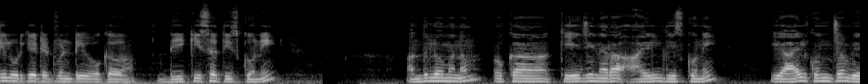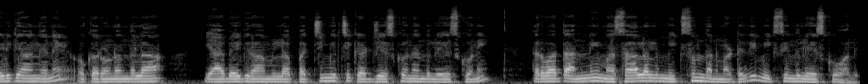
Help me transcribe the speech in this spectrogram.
నీళ్ళు ఉడికేటటువంటి ఒక దేకీస తీసుకొని అందులో మనం ఒక కేజీన్నర ఆయిల్ తీసుకొని ఈ ఆయిల్ కొంచెం వేడి కాగానే ఒక రెండు వందల యాభై గ్రాముల పచ్చిమిర్చి కట్ చేసుకొని అందులో వేసుకొని తర్వాత అన్ని మసాలాలు మిక్స్ ఉందన్నమాట. ఇది మిక్స్ ఇందులో వేసుకోవాలి.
